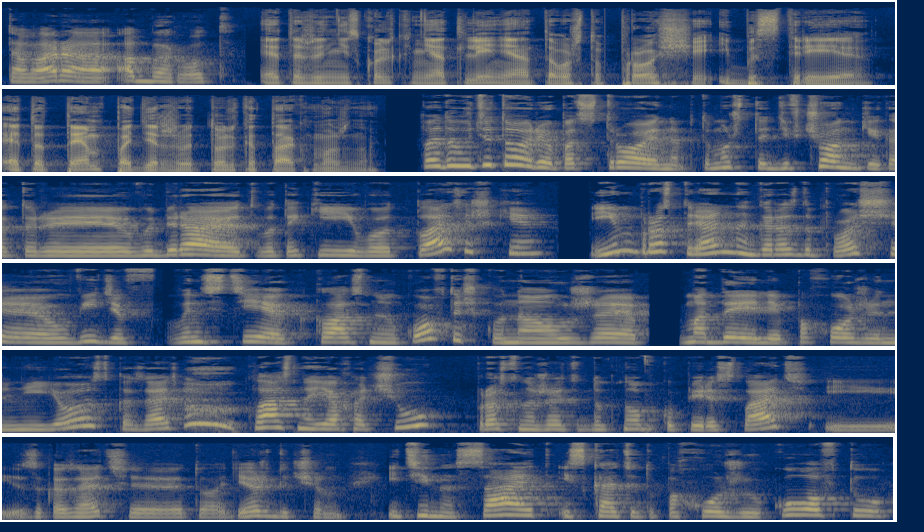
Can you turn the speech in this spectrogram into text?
товарооборот. Это же нисколько не от лени, а от того, что проще и быстрее. Этот темп поддерживать только так можно. Под аудиторию подстроено, потому что девчонки, которые выбирают вот такие вот платьишки, им просто реально гораздо проще, увидев в инсте классную кофточку на уже модели, похожей на нее, сказать «Классно, я хочу!» Просто нажать одну кнопку «Переслать» и заказать эту одежду, чем идти на сайт, искать эту похожую кофту.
